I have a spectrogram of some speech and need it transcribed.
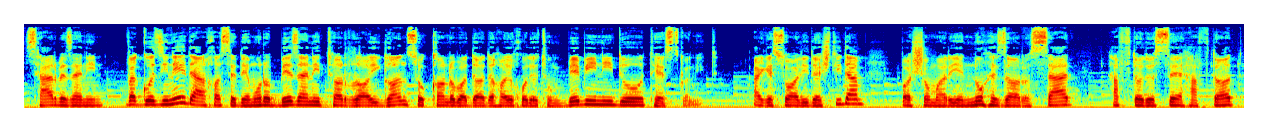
سر بزنین و گزینه درخواست دمو رو بزنید تا رایگان سکان رو با داده های خودتون ببینید و تست کنید اگه سوالی داشتیدم با شماره 9100 7370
